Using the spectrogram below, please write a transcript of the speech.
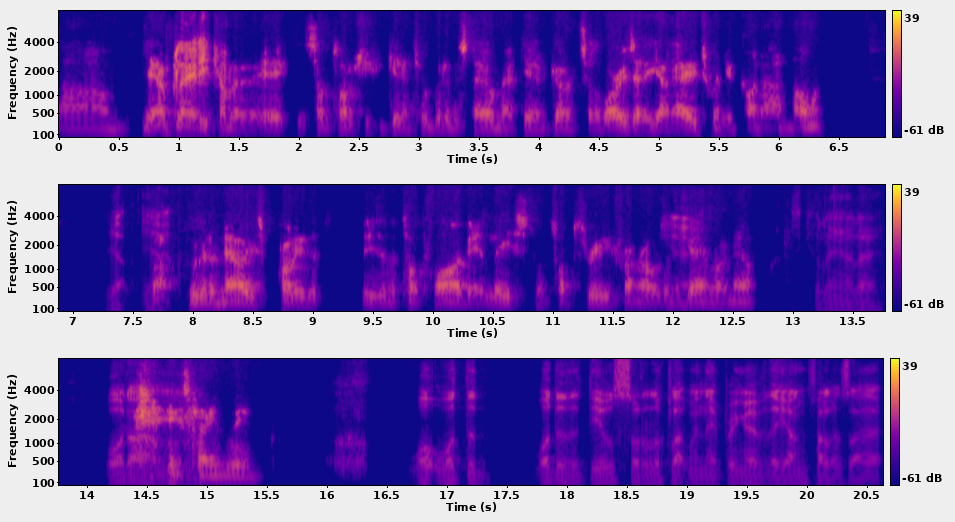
um, yeah, I'm glad he come over here because sometimes you can get into a bit of a stalemate getting going to the Warriors at a young age when you're kind of unknown. Yeah, yeah. But look at him now; he's probably the he's in the top five at least, or top three front rows in Yeah. the game right now. He's killing it, eh? What he's um, playing lean. what what did what do the deals sort of look like when they bring over the young fellas like that?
